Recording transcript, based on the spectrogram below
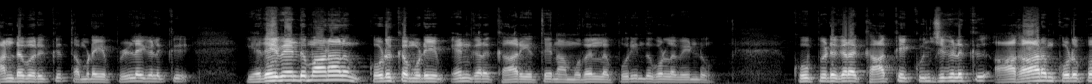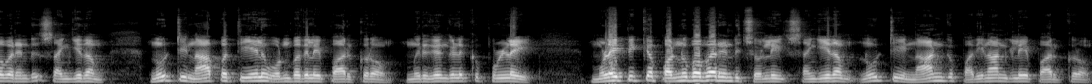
ஆண்டவருக்கு தம்முடைய பிள்ளைகளுக்கு எதை வேண்டுமானாலும் கொடுக்க முடியும் என்கிற காரியத்தை நாம் முதல்ல புரிந்து கொள்ள வேண்டும். கூப்பிடுகிற காக்கை குஞ்சுகளுக்கு ஆகாரம் கொடுப்பவர் என்று சங்கீதம் நூற்றி நாற்பத்தி ஏழு ஒன்பதிலே பார்க்கிறோம். மிருகங்களுக்கு புள்ளை முளைப்பிக்க பண்ணுபவர் என்று சொல்லி சங்கீதம் நூற்றி நான்கு பதினான்கிலே பார்க்கிறோம்.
